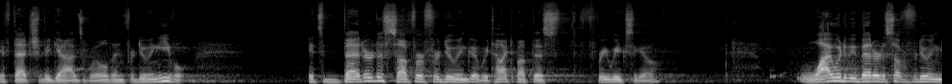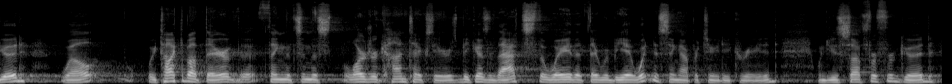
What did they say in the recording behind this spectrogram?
if that should be God's will, than for doing evil. It's better to suffer for doing good. We talked about this three weeks ago. Why would it be better to suffer for doing good? Well, we talked about there, the thing that's in this larger context here is because that's the way that there would be a witnessing opportunity created when you suffer for good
